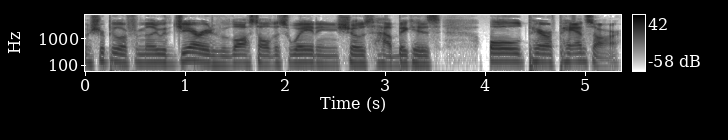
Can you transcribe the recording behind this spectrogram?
I'm sure people are familiar with Jared, who lost all this weight, and he shows how big his old pair of pants are.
